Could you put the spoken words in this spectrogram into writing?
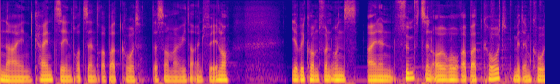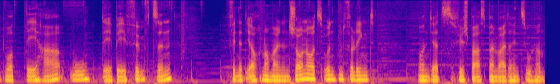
Nein, kein 10% Rabattcode. Das war mal wieder ein Fehler. Ihr bekommt von uns einen 15 Euro Rabattcode mit dem Codewort DHUDB15. Findet ihr auch nochmal in den Show Notes unten verlinkt. Und jetzt viel Spaß beim weiterhin Zuhören.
